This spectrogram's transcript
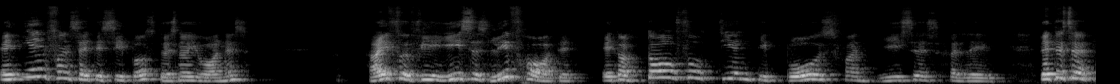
En een van sy disippels, dis nou Johannes, hy vir wie Jesus liefgehad het, het aan tafel teen die bors van Jesus gelê. Dit is 'n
